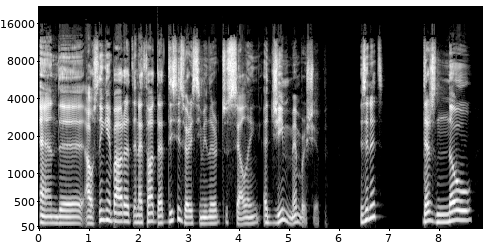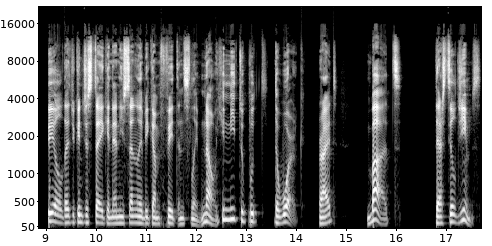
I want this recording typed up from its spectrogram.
And uh, I was thinking about it and I thought that this is very similar to selling a gym membership, isn't it? There's no pill that you can just take and then you suddenly become fit and slim. No, you need to put the work, right? But there are still gyms.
